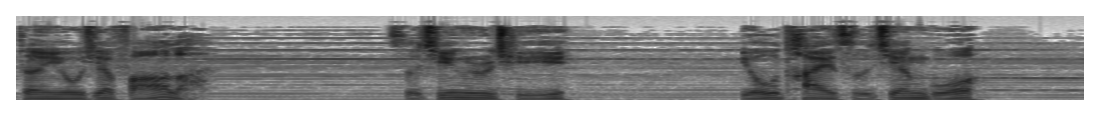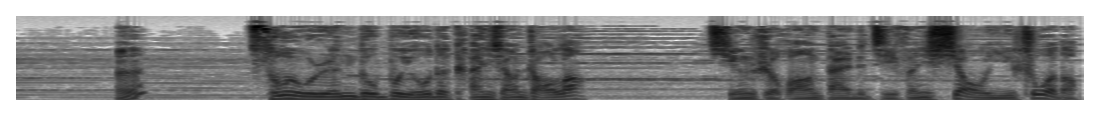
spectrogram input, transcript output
朕有些乏了，自今日起，由太子监国。嗯，所有人都不由得看向赵浪。秦始皇带着几分笑意说道：“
